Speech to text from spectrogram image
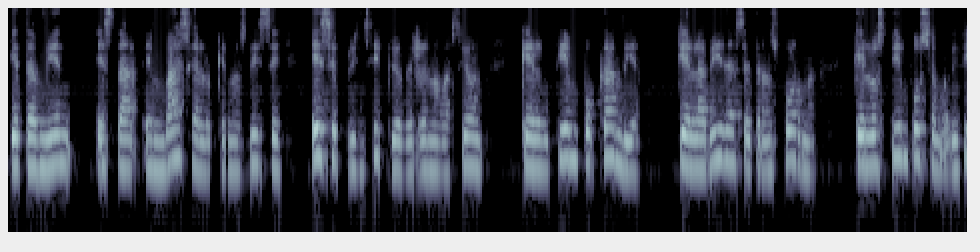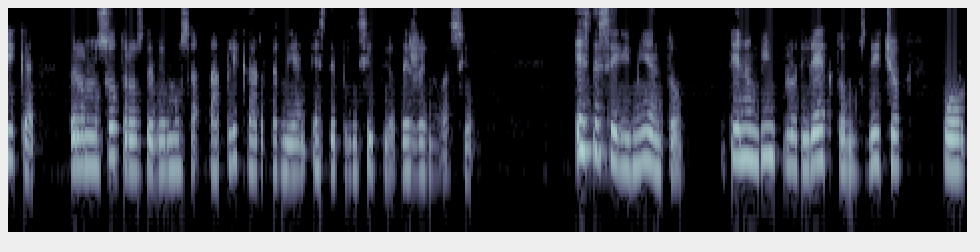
que también está en base a lo que nos dice ese principio de renovación, que el tiempo cambia, que la vida se transforma, que los tiempos se modifican, pero nosotros debemos aplicar también este principio de renovación. Este seguimiento tiene un vínculo directo, hemos dicho, por,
